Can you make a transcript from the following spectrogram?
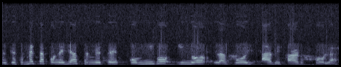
el que se meta con ellas se mete conmigo y no las voy a dejar solas.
